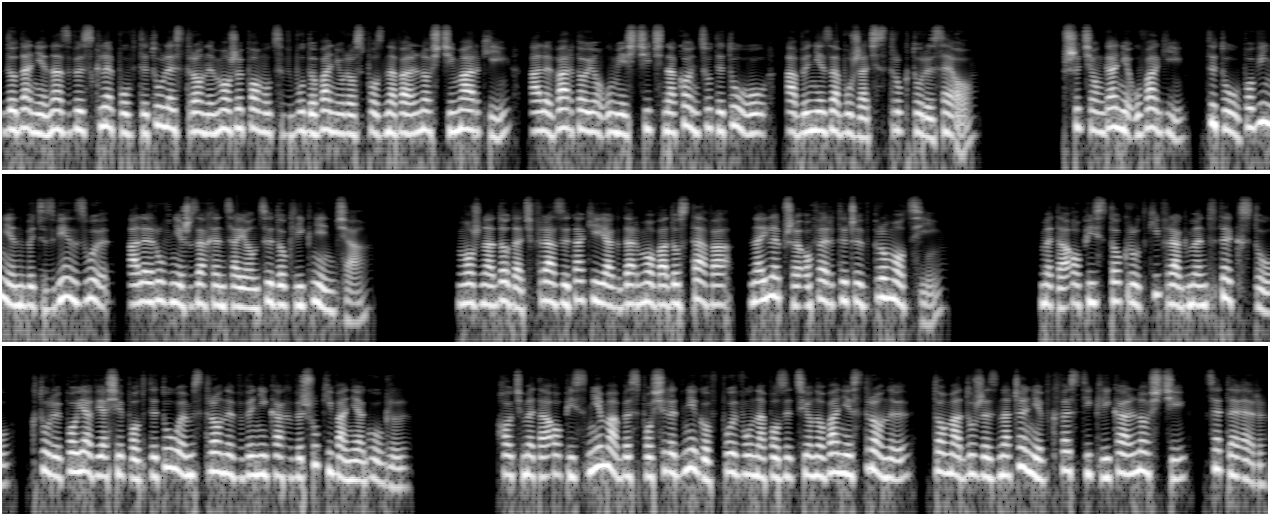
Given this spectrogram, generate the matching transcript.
dodanie nazwy sklepu w tytule strony może pomóc w budowaniu rozpoznawalności marki, ale warto ją umieścić na końcu tytułu, aby nie zaburzać struktury SEO. Przyciąganie uwagi, tytuł powinien być zwięzły, ale również zachęcający do kliknięcia. Można dodać frazy takie jak darmowa dostawa, najlepsze oferty czy w promocji. Metaopis to krótki fragment tekstu, który pojawia się pod tytułem strony w wynikach wyszukiwania Google. Choć metaopis nie ma bezpośredniego wpływu na pozycjonowanie strony, to ma duże znaczenie w kwestii klikalności, CTR.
